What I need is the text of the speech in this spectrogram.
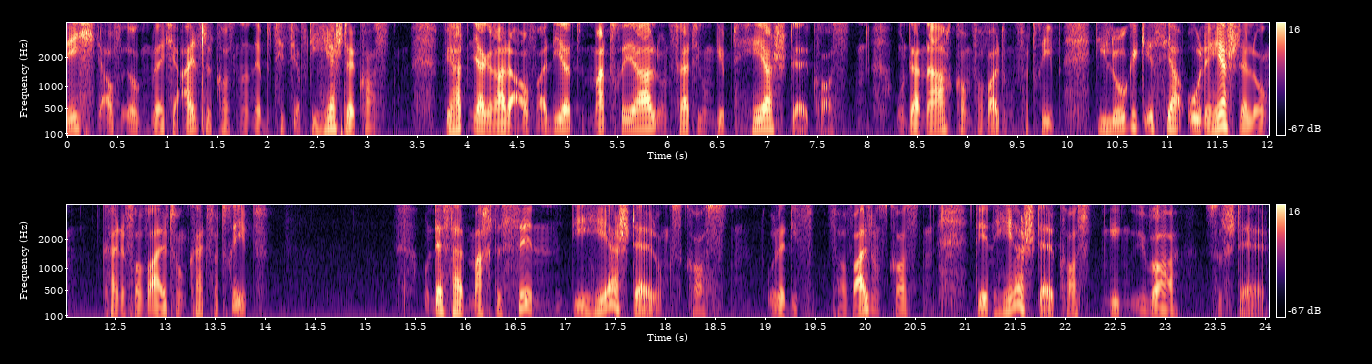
nicht auf irgendwelche Einzelkosten, sondern er bezieht sich auf die Herstellkosten. Wir hatten ja gerade aufaddiert, Material und Fertigung gibt Herstellkosten und danach kommt Verwaltung und Vertrieb. Die Logik ist ja ohne Herstellung keine Verwaltung, kein Vertrieb. Und deshalb macht es Sinn, die Herstellungskosten oder die Verwaltungskosten den Herstellkosten gegenüberzustellen.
